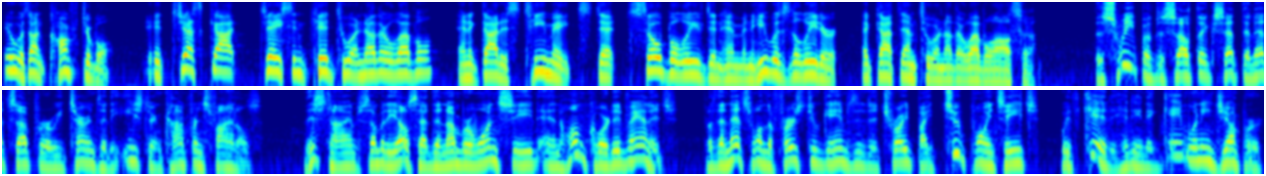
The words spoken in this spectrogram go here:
It was uncomfortable. It just got Jason Kidd to another level, and it got his teammates that so believed in him, and he was the leader that got them to another level also. The sweep of the Celtics set the Nets up for a return to the Eastern Conference Finals. This time, somebody else had the number one seed and home court advantage. But the Nets won the first two games in Detroit by two points each, with Kidd hitting a game winning jumper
